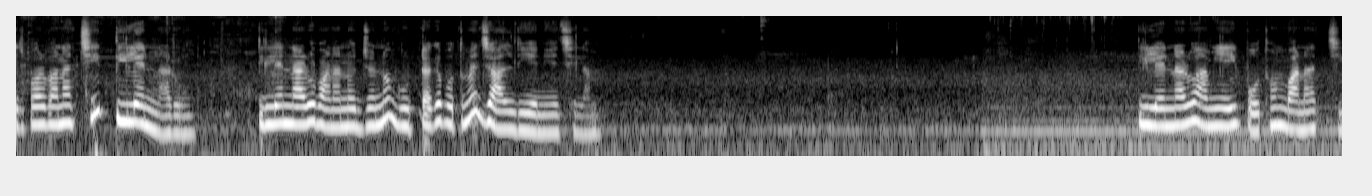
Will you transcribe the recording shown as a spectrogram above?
এরপর বানাচ্ছি তিলের নাড়ু। তিলের নাড়ু বানানোর জন্য গুড়টাকে প্রথমে জাল দিয়ে নিয়েছিলাম। তিলের নাড়ু আমি এই প্রথম বানাচ্ছি।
